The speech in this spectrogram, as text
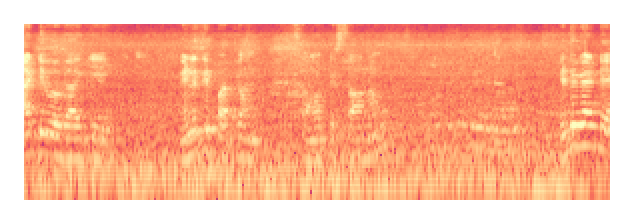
ఆర్డీఓ గారికి వినతి పత్రం సమర్పిస్తా ఉన్నాము. ఎందుకంటే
